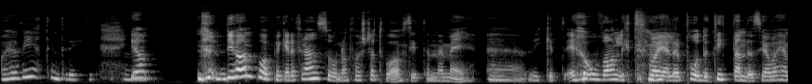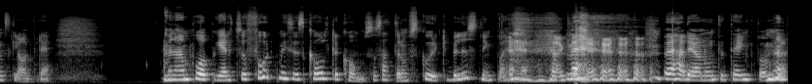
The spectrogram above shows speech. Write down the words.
Och jag vet inte riktigt. Mm. Jag, Björn påpekade, för han såg de första två avsnitten med mig, Mm. eh, vilket är ovanligt vad gäller poddtittande, så jag var hemskt glad för det. Men han påpekade att så fort Mrs Coulter kom så satte de skurkbelysning på henne. Okej. Det hade jag nog inte tänkt på, men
